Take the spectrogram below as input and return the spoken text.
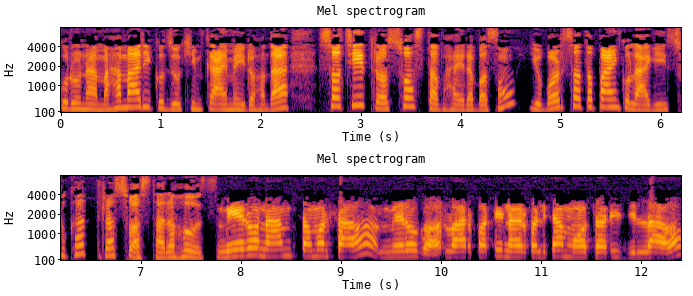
कोरोना महामारीको जोखिम कायमै रहँदा सचेत र स्वस्थ भएर बसौं। यो वर्ष तपाईँको लागि सुखद र स्वस्थ रहोस्। मेरो नाम समर शाह हो। मेरो घर लोहारपट्टि नगरपालिका मोहतरी जिल्ला हो।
